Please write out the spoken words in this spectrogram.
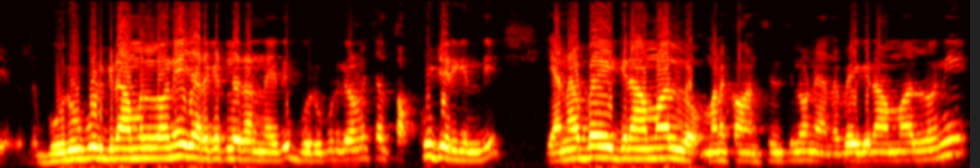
చే- బురుపూడి గ్రామంలోనే జరగట్లేదు అన్నది బురుపూడి గ్రామంలో చాలా తక్కువ జరిగింది. ఎనభై గ్రామాల్లో మన కాన్స్టిట్యున్సీలోని ఎనభై గ్రామాల్లోని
